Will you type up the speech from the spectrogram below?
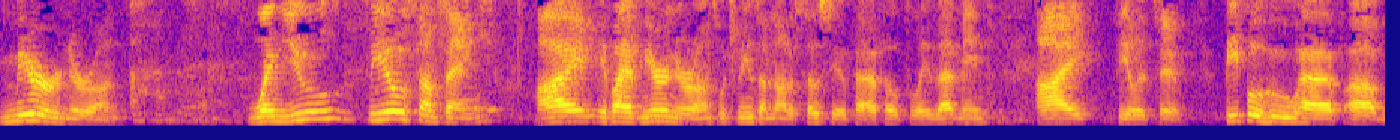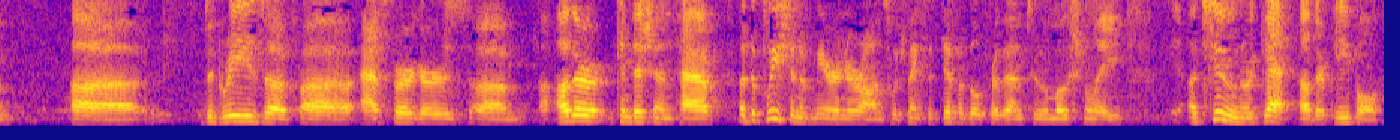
Mirror neurons. When you feel something, I if I have mirror neurons, which means I'm not a sociopath, hopefully, that means I feel it too. People who have um, uh, degrees of uh, Asperger's, um, other conditions have a depletion of mirror neurons, which makes it difficult for them to emotionally attune or get other people.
